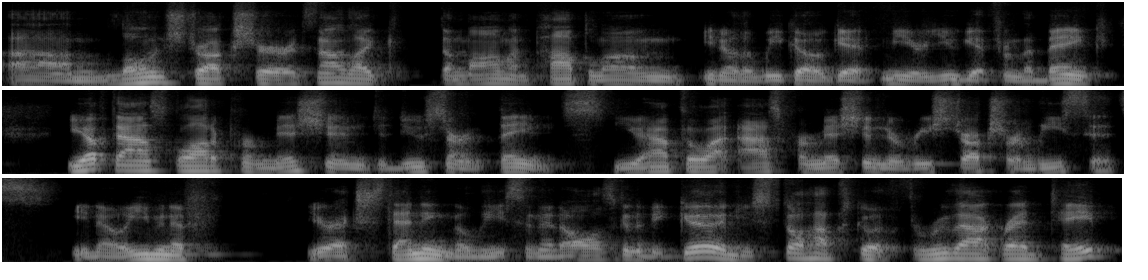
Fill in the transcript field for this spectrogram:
um, loan structure, it's not like the mom and pop loan, you know, that we go get me or you get from the bank. You have to ask a lot of permission to do certain things. You have to ask permission to restructure leases. You know, even if you're extending the lease and it all is going to be good, you still have to go through that red tape.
